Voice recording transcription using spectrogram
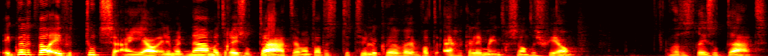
Ik wil het wel even toetsen aan jou en met name het resultaat. Hè, want dat is natuurlijk uh, wat eigenlijk alleen maar interessant is voor jou. Wat is het resultaat?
